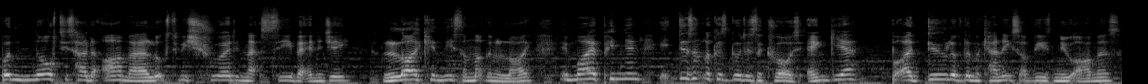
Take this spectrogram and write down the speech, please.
But notice how the armor looks to be shredding that Siva energy. Liking this I'm not gonna lie. In my opinion it doesn't look as good as the Crota's End gear. But I do love the mechanics of these new armors.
